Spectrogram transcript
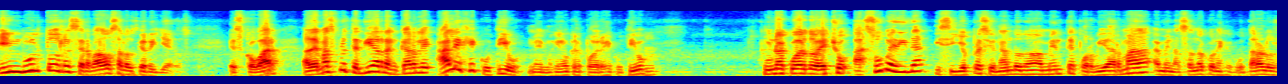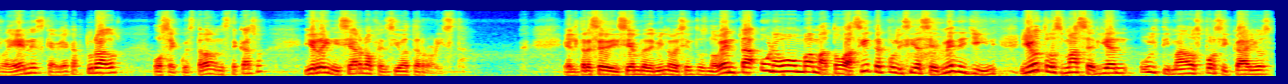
indultos reservados a los guerrilleros. Escobar además pretendía arrancarle al Ejecutivo, me imagino que el Poder Ejecutivo, un acuerdo hecho a su medida y siguió presionando nuevamente por vía armada, amenazando con ejecutar a los rehenes que había capturado, o secuestrado en este caso, y reiniciar la ofensiva terrorista. El 13 de diciembre de 1990, una bomba mató a siete policías en Medellín y otros más serían ultimados por sicarios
